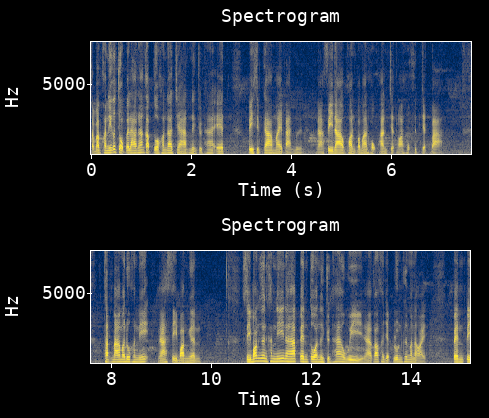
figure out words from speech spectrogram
สำหรับคันนี้ก็จบไปแล้วนะกับตัว Honda Jazz 1.5S ปี 19 ไมล์ 80,000นะฟรีดาวผ่อนประมาณ 6,767 บาท ถัดมามาดูคันนี้นะสีบอลเงิน สีบอลเงินคันนี้นะฮะเป็นตัว 1.5V นะก็ขยับรุ่นขึ้นมาหน่อย เป็นปี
